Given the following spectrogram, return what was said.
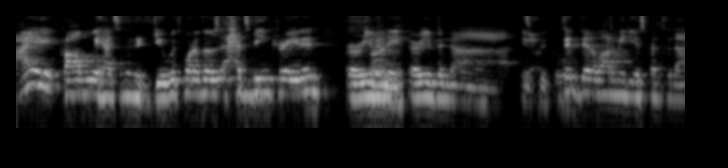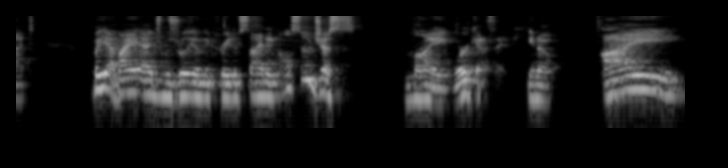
I probably had something to do with one of those ads being created, or even, Funny. or even, uh, you That's know, cool. did, did a lot of media spend for that. But yeah, my edge was really on the creative side, and also just my work ethic. You know, I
